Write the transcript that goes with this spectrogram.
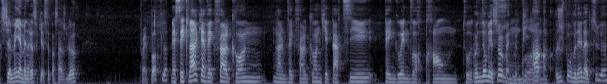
Si jamais il amènerait ce, ce personnage-là, peu importe là. Mais c'est clair qu'avec Falcon, avec Falcon qui est parti, Penguin va reprendre tout. Ouais, Non, bien sûr. Mais, puis, en- en- juste pour revenir là-dessus, là,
